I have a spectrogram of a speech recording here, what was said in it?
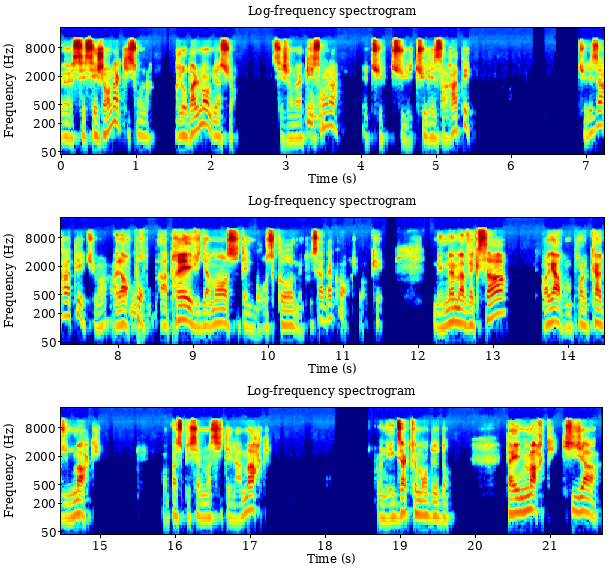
euh, c'est ces gens-là qui sont là. Globalement, bien sûr. Ces gens-là qui mmh sont là. tu, tu, les as ratés. Tu les as ratés, tu vois. Alors, pour, mmh après, évidemment, si tu as une grosse com et tout ça, d'accord, tu vois, ok. Mais même avec ça, regarde, on prend le cas d'une marque. On ne va pas spécialement citer la marque, on est exactement dedans. Tu as une marque qui a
